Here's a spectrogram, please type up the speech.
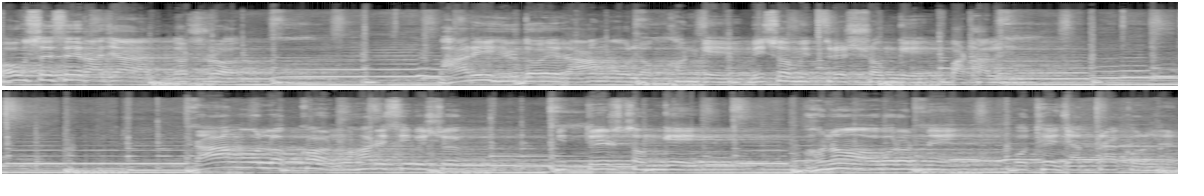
অবশেষে রাজা দশরথ ভারী হৃদয় রাম ও লক্ষণকে বিশ্বমিত্রের সঙ্গে পাঠালেন। মহর্ষি বিশ্বমিত্রের সঙ্গে ঘন অবরণ্যে পথে যাত্রা করলেন।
